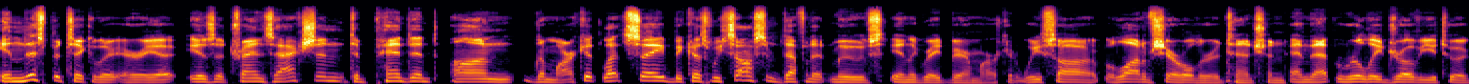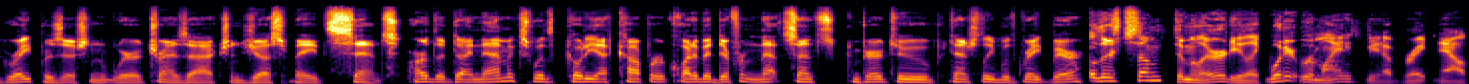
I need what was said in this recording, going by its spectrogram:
In this particular area, is a transaction dependent on the market, let's say? Because we saw some definite moves in the Great Bear market. We saw a lot of shareholder attention, and that really drove you to a great position where a transaction just made sense. Are the dynamics with Kodiak Copper quite a bit different in that sense compared to potentially with Great Bear? Well, there's some similarity. Like what it reminds me of right now,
